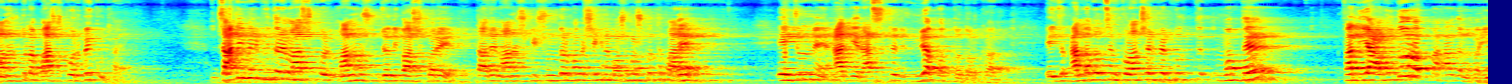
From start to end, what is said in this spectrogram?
মানুষগুলো বাস করবে কোথায়? জালিমের ভিতরে মানুষ যদি বাস করে, তাহলে মানুষ কি সুন্দরভাবে সেখানে বসবাস করতে পারে? এই জন্য আগে রাষ্ট্রের নিরাপত্তা দরকার। এই যে আল্লাহ বলছেন কোরআন শরীফের মধ্যে ফালিয়া ভাই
